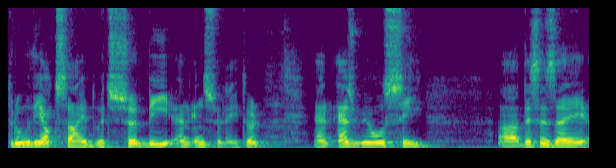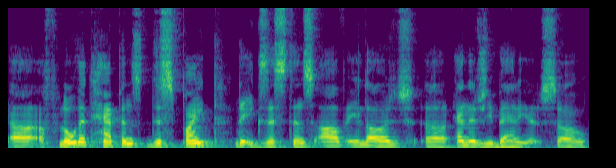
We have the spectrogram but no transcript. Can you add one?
through the oxide, which should be an insulator. And as we will see, uh, this is a, uh, a flow that happens despite the existence of a large uh, energy barrier. So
